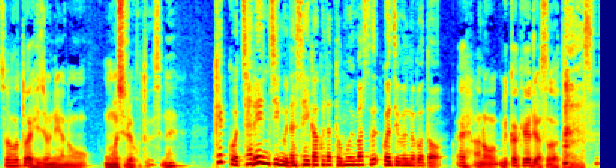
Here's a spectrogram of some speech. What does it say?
そういうことは非常にあの面白いことですね。結構チャレンジングな性格だと思います？ご自分のこと。えあの見かけよりはそうだと思います。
